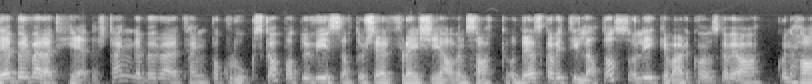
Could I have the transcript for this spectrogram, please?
det bør være et hederstegn, det bør være et tegn på klokskap at du viser at du ser flere sider av en sak. Og Det skal vi tillate oss, og likevel skal vi ha, kunne ha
